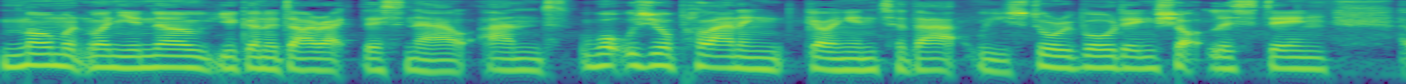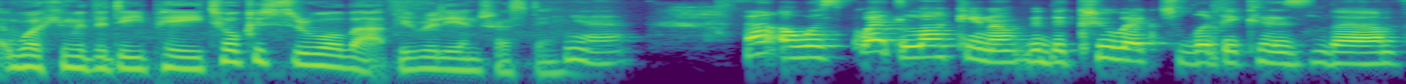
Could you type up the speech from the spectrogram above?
moment when you know you're going to direct this now and what was your planning going into that were you storyboarding shot listing working with the dp talk us through all that be really interesting Yeah. Well, I was quite lucky enough with the crew actually because the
